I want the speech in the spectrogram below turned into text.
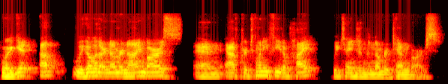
When we get up, we go with our number nine bars. And after 20 feet of height, we change into number 10 bars.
